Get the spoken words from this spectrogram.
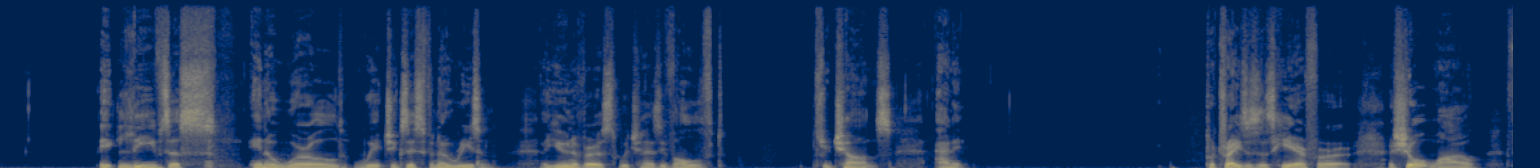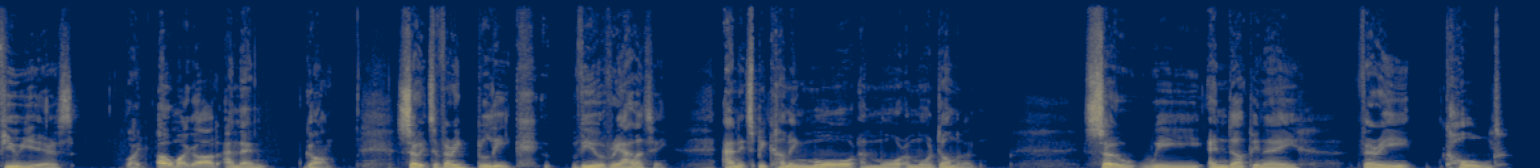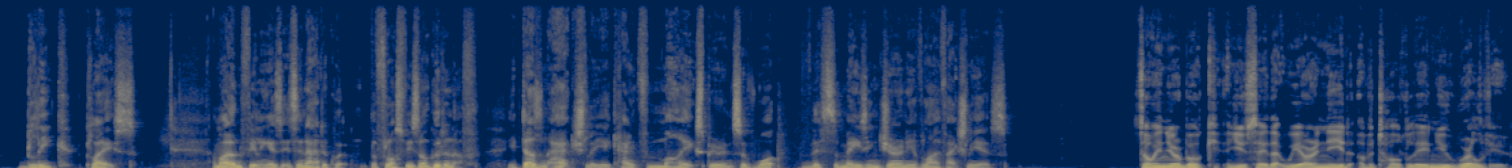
it leaves us in a world which exists for no reason, a universe which has evolved through chance, and it portrays us as here for a short while, few years, like, oh my God, and then gone. So it's a very bleak view of reality, and it's becoming more and more and more dominant. So we end up in a very cold, bleak place. And my own feeling is it's inadequate. The philosophy is not good enough. It doesn't actually account for my experience of what this amazing journey of life actually is. So, in your book, you say that we are in need of a totally new worldview.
